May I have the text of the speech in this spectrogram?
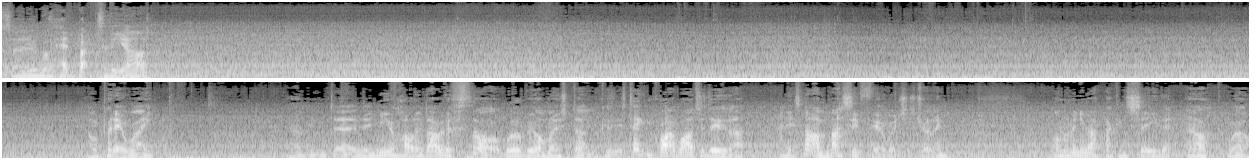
So we'll head back to the yard. And we'll put it away. Uh, the New Holland, I would have thought, will be almost done because it's taken quite a while to do that, and it's not a massive field which is drilling. On the minimap, I can see that. Oh well,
